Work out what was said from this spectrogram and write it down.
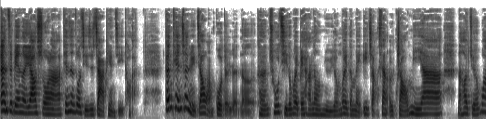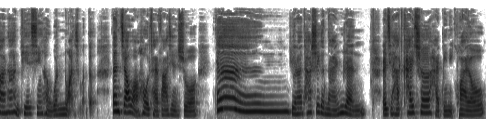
但这边呢，要说啦，天秤座其实是诈骗集团。跟天秤女交往过的人呢，可能初期都会被她那种女人味的美丽长相而着迷啊，然后觉得哇，她很贴心、很温暖什么的。但交往后才发现说，但原来他是一个男人，而且他开车还比你快哦。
